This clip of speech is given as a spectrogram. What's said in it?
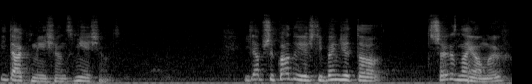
I tak miesiąc w miesiąc. I dla przykładu, jeśli będzie to trzech znajomych,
